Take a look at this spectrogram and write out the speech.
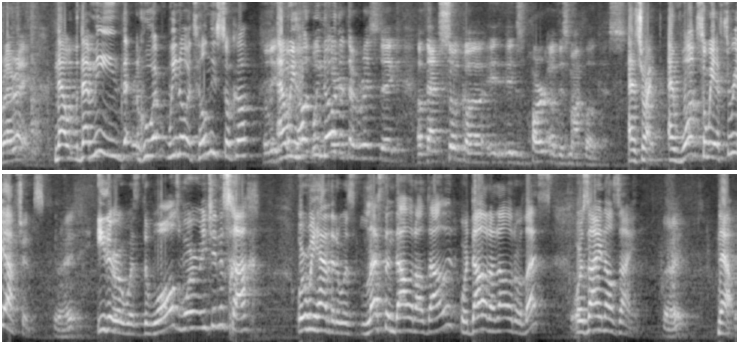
Right, right. Now that means that whoever we know it's Hilni's sukkah, and we ho- we know that the characteristic of that sukkah is part of this machlokas, that's right. And what? So we have three options. right? Either it was the walls weren't reaching the schach, or we have that it was less than dalit al dalit, or dalit al dalit or less, or zayin al zayin. Right. Now,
